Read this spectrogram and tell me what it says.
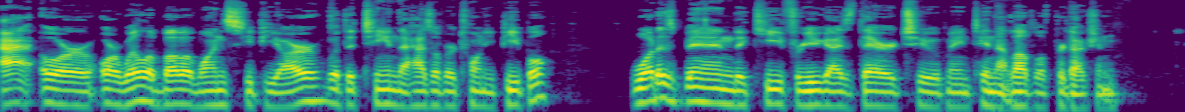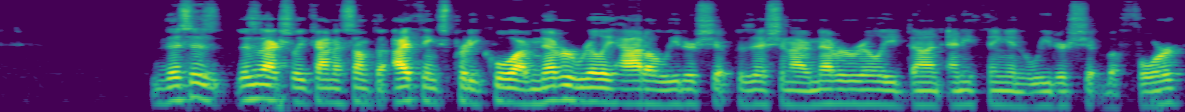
at or or well above a one CPR with a team that has over twenty people. What has been the key for you guys there to maintain that level of production? this is this is actually kind of something I think is pretty cool. I've never really had a leadership position. I've never really done anything in leadership before.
